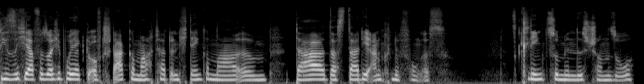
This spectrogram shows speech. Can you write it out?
die sich ja für solche Projekte oft stark gemacht hat und ich denke mal, ähm, da, dass da die Anknüpfung ist. Es klingt zumindest schon so.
